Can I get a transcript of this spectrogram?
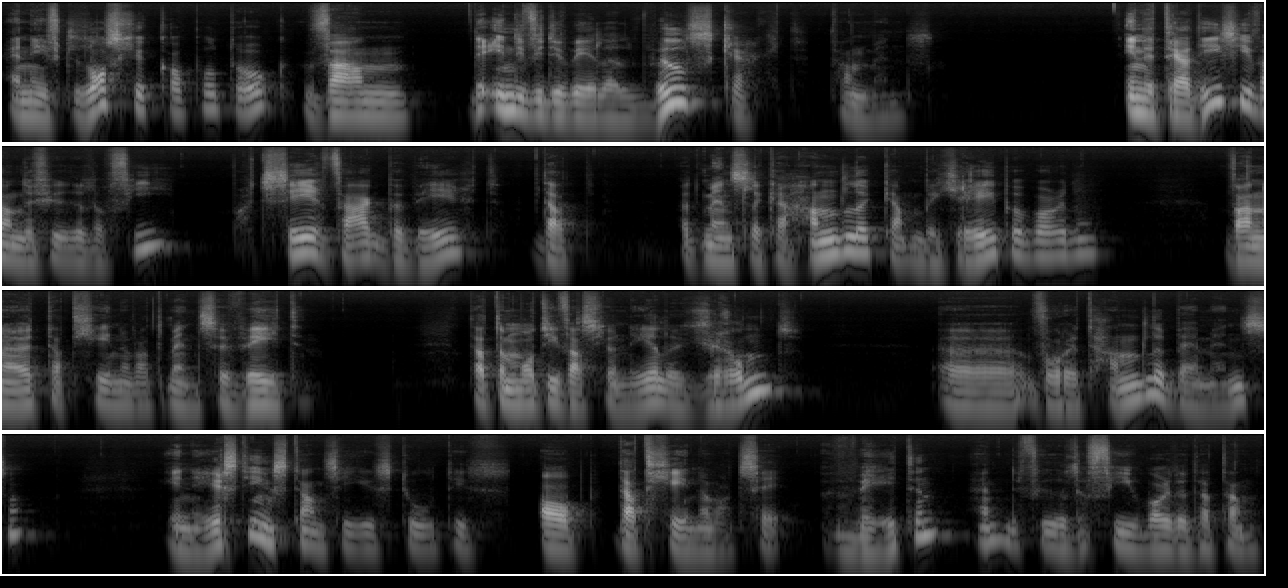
en heeft losgekoppeld ook van de individuele wilskracht van mensen. In de traditie van de filosofie wordt zeer vaak beweerd dat het menselijke handelen kan begrepen worden vanuit datgene wat mensen weten. Dat de motivationele grond uh, voor het handelen bij mensen in eerste instantie gestoeld is op datgene wat zij weten. In de filosofie worden dat dan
